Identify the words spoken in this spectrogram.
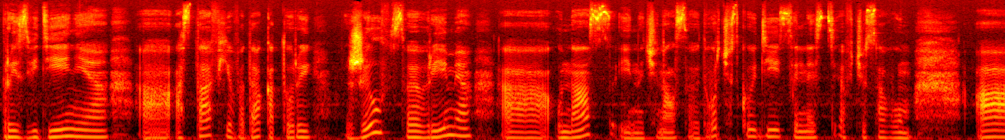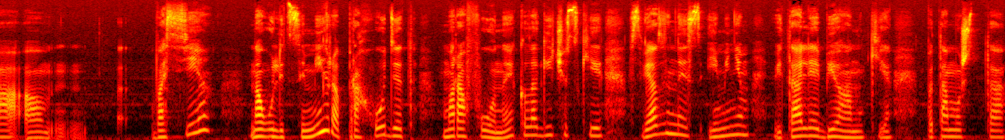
произведения Астафьева, да, который жил в свое время а, у нас и начинал свою творческую деятельность в Чусовом. А, а в Осе на улице Мира проходят марафоны экологические, связанные с именем Виталия Бианки, потому что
